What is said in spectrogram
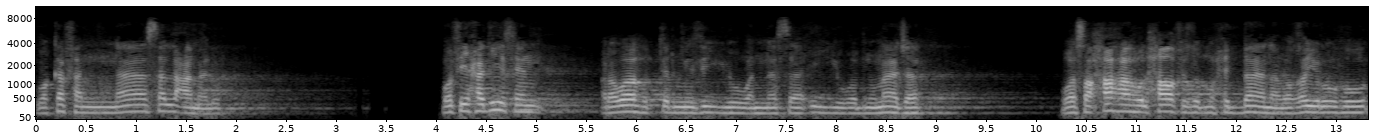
وكفى الناس العمل. وفي حديث رواه الترمذي والنسائي وابن ماجه وصححه الحافظ ابن حبان وغيره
